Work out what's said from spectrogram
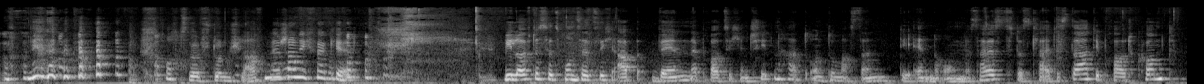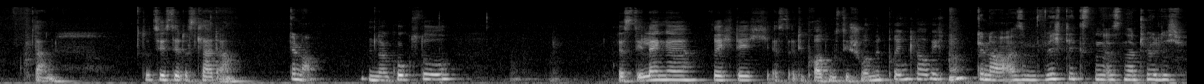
Noch zwölf Stunden schlafen wäre schon nicht verkehrt. Wie läuft das jetzt grundsätzlich ab, wenn eine Braut sich entschieden hat und du machst dann die Änderungen? Das heißt, das Kleid ist da, die Braut kommt, dann. Du ziehst dir das Kleid an. Genau. Und dann guckst du, ist die Länge richtig? Ist, die Braut muss die Schuhe mitbringen, glaube ich. Ne? Genau, also am wichtigsten ist natürlich,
